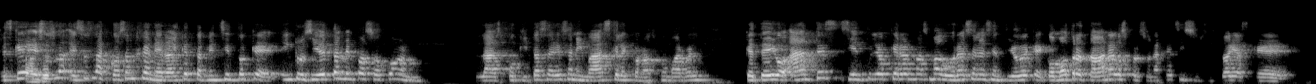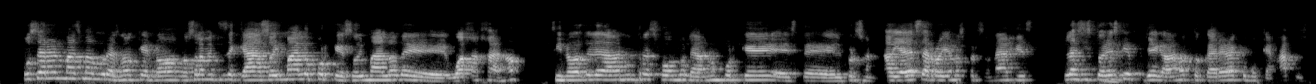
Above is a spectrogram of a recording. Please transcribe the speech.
Es que eso, es la, eso es la cosa en general que también siento que, inclusive también pasó con las poquitas series animadas que le conozco a Marvel, que te digo, antes siento yo que eran más maduras en el sentido de que cómo trataban a los personajes y sus historias, que pues eran más maduras, ¿no? Que no, no solamente es de que, ah, soy malo porque soy malo de Oaxaca, ¿no? Sino le daban un trasfondo, le daban un porqué, este, el person había desarrollo en los personajes, las historias que llegaban a tocar era como que, ah, pues,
